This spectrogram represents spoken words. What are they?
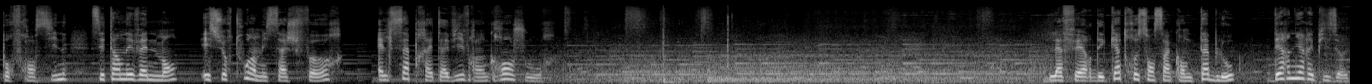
Pour Francine, c'est un événement et surtout un message fort. Elle s'apprête à vivre un grand jour. L'affaire des 450 tableaux, dernier épisode.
